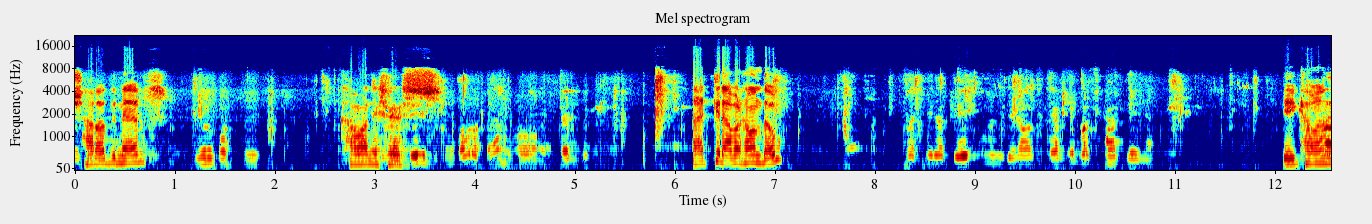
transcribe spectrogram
সারাদিনের খাওয়ানি শেষ। রাত আবার খাওয়ান দাও। এই খাওয়ানি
